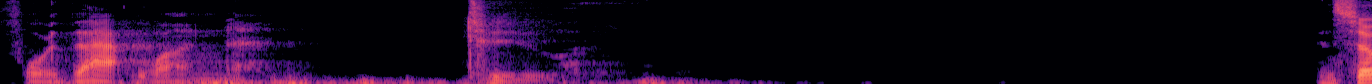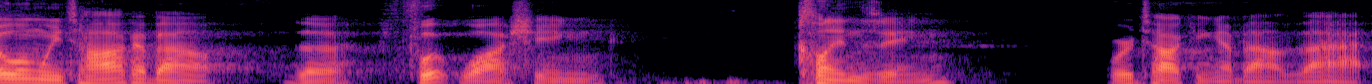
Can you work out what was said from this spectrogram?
for that one too. And so when we talk about the foot washing cleansing, we're talking about that.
